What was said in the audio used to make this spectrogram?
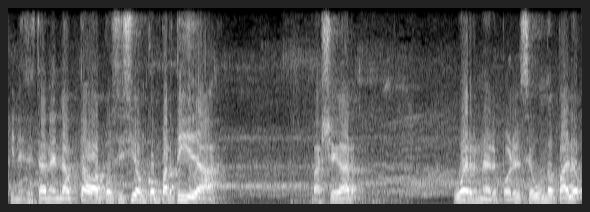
Quienes están en la octava posición compartida. Va a llegar Werner por el segundo palo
